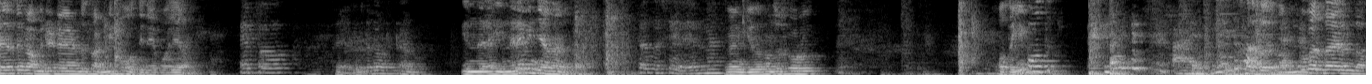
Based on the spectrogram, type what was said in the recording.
ഏതൊക്കെ കമന്റ് ഇട്ടുണ്ട് സണ്ണി പോത്തിനെ പോലെയാണ്. ഏതൊക്കെ comment ആണ്? ഇന്നലെ ഇന്നലെ മിഞ്ഞാന്നാണ് എനിക്ക് സന്തോഷം കുറവ് ഒത്തങ്ങി പോത്ത്. നമുക്ക് എന്തായാലും എന്താ?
